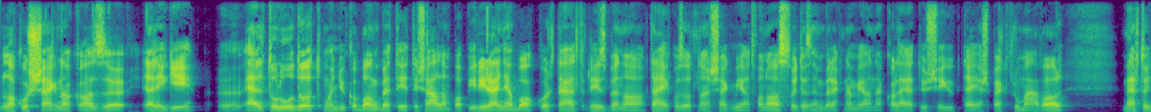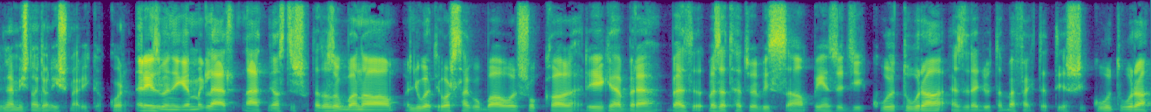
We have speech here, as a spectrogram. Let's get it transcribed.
lakosságnak az eléggé eltolódott, mondjuk a bankbetét és állampapír irányába, akkor tehát részben a tájékozatlanság miatt van az, hogy az emberek nem élnek a lehetőségük teljes spektrumával, mert hogy nem is nagyon ismerik akkor. Részben igen, meg lehet látni azt is, tehát azokban a, nyugati országokban, ahol sokkal régebbre vezethető vissza a pénzügyi kultúra, ezzel együtt a befektetési kultúra,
